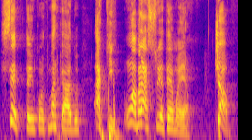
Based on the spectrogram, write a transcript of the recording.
sempre tem encontro marcado aqui. Um abraço e até amanhã. Tchau!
